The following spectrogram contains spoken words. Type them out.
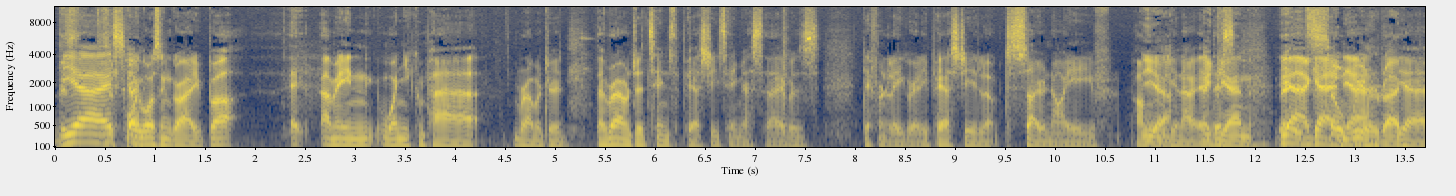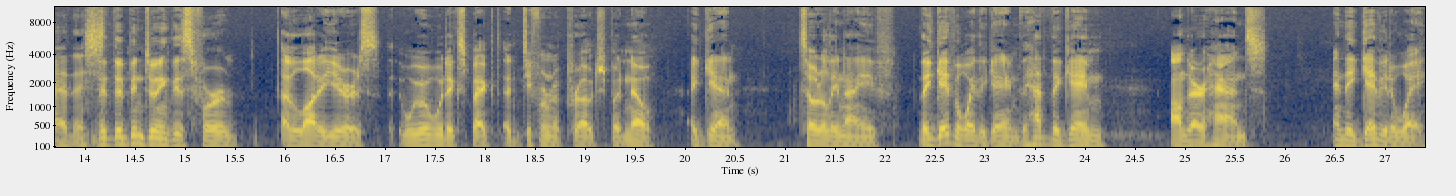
dis- yeah, Isco disappoint- wasn't great, but it, I mean, when you compare Real Madrid, the Real Madrid team to the PSG team yesterday, it was different league really. PSG looked so naive. Um, Yeah, you know, it- this- again, yeah, it's again, so yeah, weird, right? Yeah, this, They- They've been doing this for a lot of years. We would expect a different approach, but no. Again, totally naive. They gave away the game. They had the game on their hands, and they gave it away.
